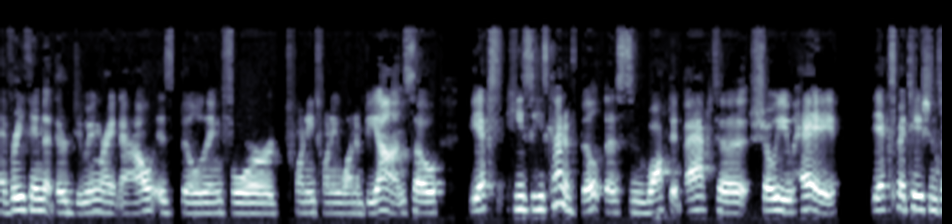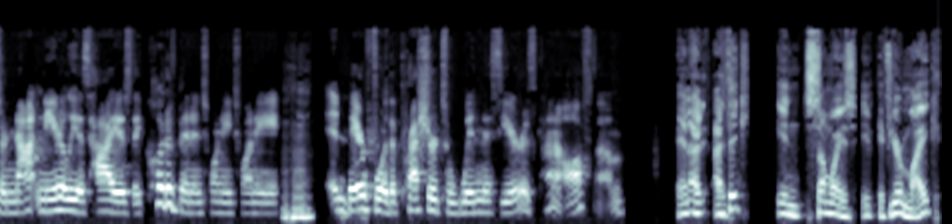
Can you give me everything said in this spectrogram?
everything that they're doing right now is building for 2021 and beyond. So the ex- he's he's kind of built this and walked it back to show you, hey, the expectations are not nearly as high as they could have been in 2020, mm-hmm. and therefore the pressure to win this year is kind of off them. And I, I think in some ways, if, you're Mike,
